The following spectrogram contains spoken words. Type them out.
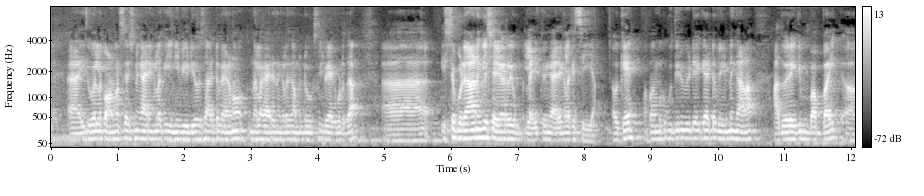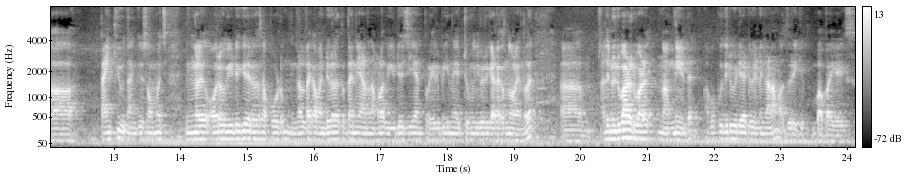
ഇതുപോലെ കോൺവെർസേഷനും കാര്യങ്ങളൊക്കെ ഇനി വീഡിയോസ് ആയിട്ട് വേണോ എന്നുള്ള കാര്യം നിങ്ങൾ കമന്റ് ബോക്സിൽ രേഖപ്പെടുത്തുക. ഇഷ്ടപ്പെടുകയാണെങ്കിൽ ഷെയറും ലൈക്കും കാര്യങ്ങളൊക്കെ ചെയ്യാം. ഓക്കെ അപ്പോൾ നമുക്ക് പുതിയൊരു വീഡിയോ ഒക്കെ ആയിട്ട് വീണ്ടും കാണാം. അതുവരേക്കും bye thank you thank you so much നിങ്ങൾ ഓരോ വീഡിയോയ്ക്ക് തരുന്ന സപ്പോർട്ടും നിങ്ങളുടെ കമന്റുകളൊക്കെ തന്നെയാണ് നമ്മളെ വീഡിയോ ചെയ്യാൻ പ്രേരിപ്പിക്കുന്ന ഏറ്റവും വലിയൊരു ഘടകം എന്ന് പറയുന്നത്. അതിനൊരുപാട് അതിന് ഒരുപാട് ഒരുപാട് നന്ദിയുണ്ട്. അപ്പോൾ പുതിയൊരു വീഡിയോ ആയിട്ട് വീണ്ടും കാണാം. അതുവരേക്കും ബൈ ഗൈസ്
